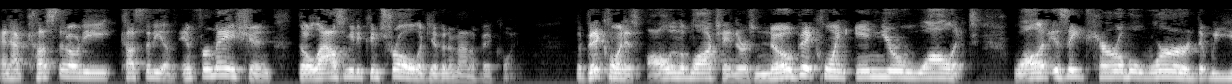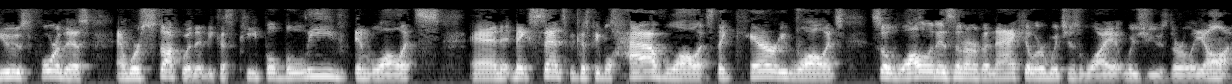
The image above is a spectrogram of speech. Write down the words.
and have custody, custody of information that allows me to control a given amount of Bitcoin. The Bitcoin is all in the blockchain. There is no Bitcoin in your wallet. Wallet is a terrible word that we use for this, and we're stuck with it because people believe in wallets, and it makes sense because people have wallets, they carry wallets, so wallet is in our vernacular, which is why it was used early on.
